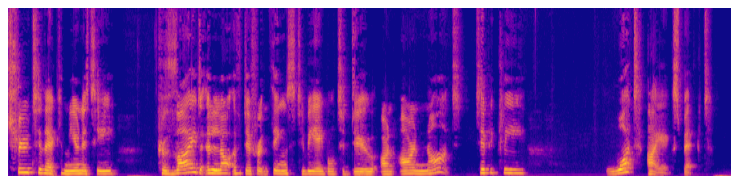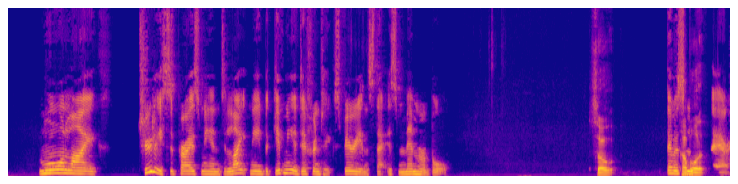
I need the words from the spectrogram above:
true to their community, provide a lot of different things to be able to do and are not typically what I expect. More like truly surprise me and delight me, but give me a different experience that is memorable. So there was a couple of, there.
